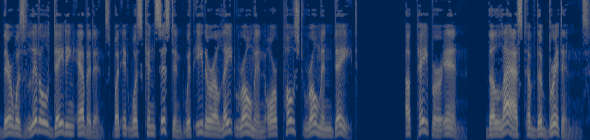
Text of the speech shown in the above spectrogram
There was little dating evidence but it was consistent with either a late Roman or post-Roman date. A paper in the Last of the Britons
